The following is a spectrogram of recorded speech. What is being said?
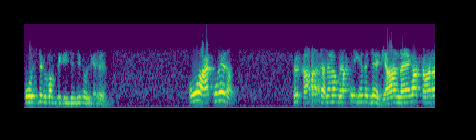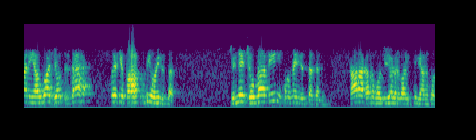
ਪੋਜ਼ਿਟਿਵ ਕੰਪੀਟੀਸ਼ਨ ਜਿਹਨੂੰ ਕਹਿੰਦੇ ਉਹ ਆ ਕੁੜੇ ਨਾ ਫਿਰ ਕਾਹਦਾ ਚੱਲਣਾ ਵਿਅਕਤੀ ਕਹਿੰਦੇ ਜੇ ਗਿਆਨ ਲਏਗਾ ਕਾਹਦਾ ਨਹੀਂ ਆਊਗਾ ਜੋ ਦਿੱਤਾ ਫਿਰ ਇਹ ਫਾਸ ਵੀ ਉਹੀ ਦਿੱਤਾ। ਜਿੰਨੇ ਜੋਗਾ ਦੀ ਉਹਨੇ ਹੀ ਦਿੱਤਾ ਤੈਨੂੰ। ਕਾਹਦਾ ਖਤਮ ਹੋ ਜੂਗਾ ਗੁਰਬਾਣੀ ਤੇ ਗਿਆਨ ਤੋਂ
